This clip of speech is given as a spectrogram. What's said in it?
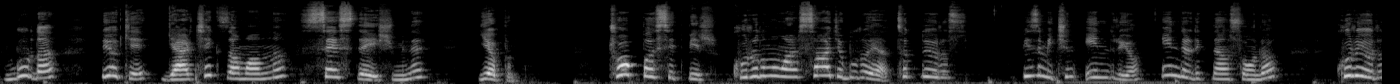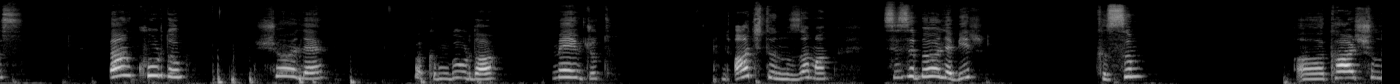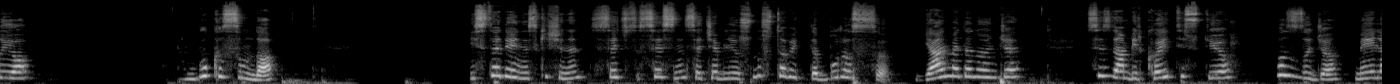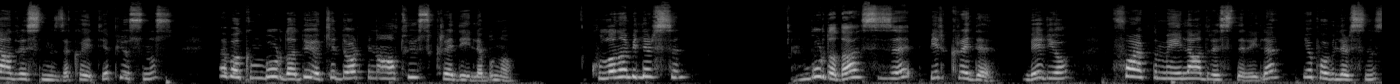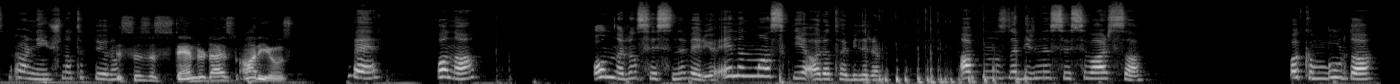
Burada diyor ki gerçek zamanlı ses değişimini yapın. Çok basit bir kurulumu var. Sadece buraya tıklıyoruz. Bizim için indiriyor. İndirdikten sonra kuruyoruz. Ben kurdum. Şöyle bakın burada mevcut. Açtığınız zaman sizi böyle bir kısım e, karşılıyor. Bu kısımda istediğiniz kişinin seç, sesini seçebiliyorsunuz. Tabii ki de burası gelmeden önce sizden bir kayıt istiyor. Hızlıca mail adresinize kayıt yapıyorsunuz. Ve bakın burada diyor ki 4600 krediyle bunu kullanabilirsin. Burada da size bir kredi veriyor. Farklı mail adresleriyle yapabilirsiniz. Örneğin şuna tıklıyorum This is a standardized audio ve bana onların sesini veriyor. Elon Musk diye aratabilirim. Aklınızda birinin sesi varsa bakın burada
